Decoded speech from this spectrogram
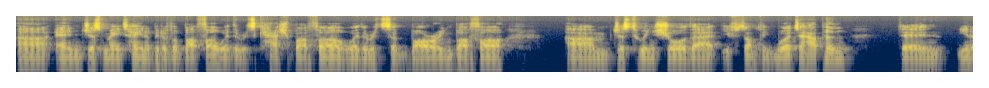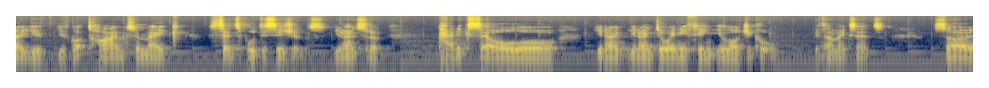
Uh, and just maintain a bit of a buffer, whether it's cash buffer, whether it's a borrowing buffer, um, just to ensure that if something were to happen, then you know you've you've got time to make sensible decisions. You don't sort of panic sell or you don't you don't do anything illogical, if that makes sense. So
